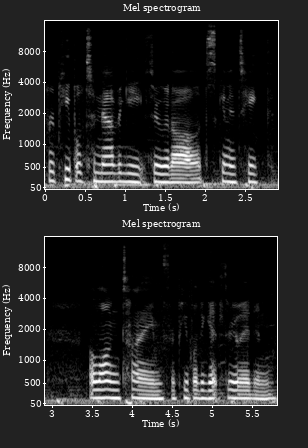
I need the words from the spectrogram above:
for people to navigate through it all. It's going to take a long time for people to get through it. And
